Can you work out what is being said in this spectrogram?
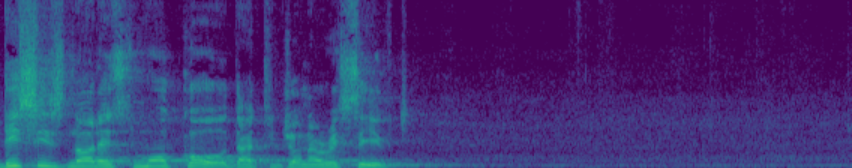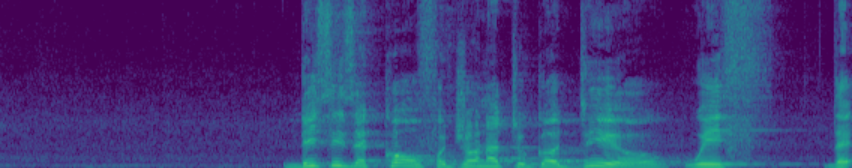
this is not a small call that Jonah received. This is a call for Jonah to go deal with the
